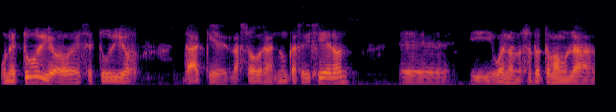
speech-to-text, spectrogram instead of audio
un estudio. Ese estudio da que las obras nunca se hicieron eh, y bueno nosotros tomamos la,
